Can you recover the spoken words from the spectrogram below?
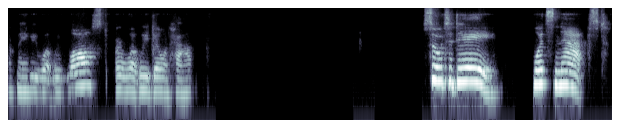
of maybe what we've lost or what we don't have. So, today, what's next?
